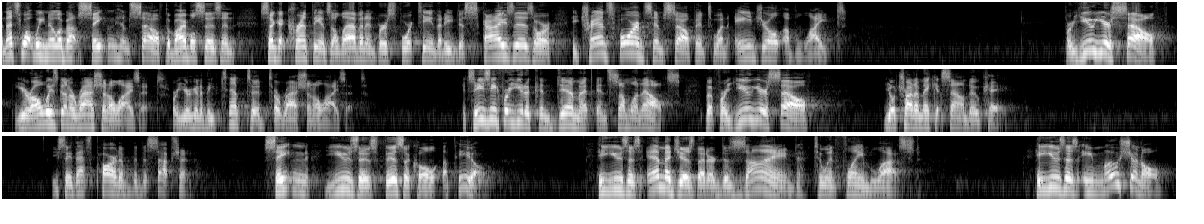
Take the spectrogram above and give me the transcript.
And that's what we know about Satan himself. The Bible says in 2 Corinthians 11 and verse 14 that he disguises or he transforms himself into an angel of light. For you yourself, you're always going to rationalize it, or you're going to be tempted to rationalize it. It's easy for you to condemn it in someone else, but for you yourself, you'll try to make it sound okay. You see, that's part of the deception. Satan uses physical appeal. He uses images that are designed to inflame lust. He uses emotional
